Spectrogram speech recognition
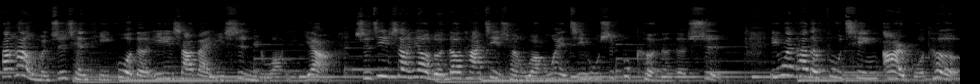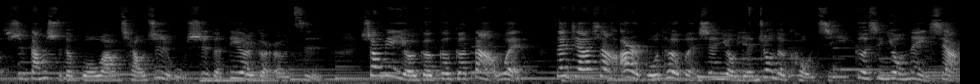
他和我们之前提过的伊丽莎白一世女王一样，实际上要轮到她继承王位几乎是不可能的事，因为她的父亲阿尔伯特是当时的国王乔治五世的第二个儿子，上面有一个哥哥大卫。再加上阿尔伯特本身有严重的口疾，个性又内向，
